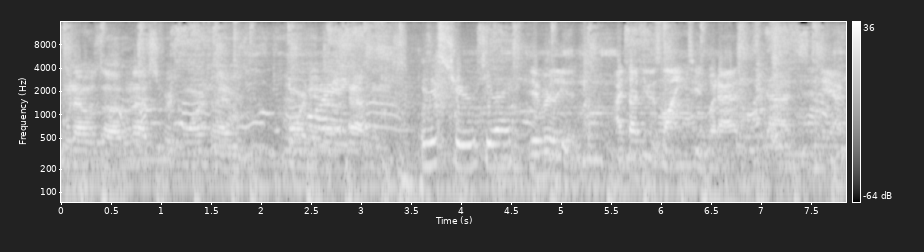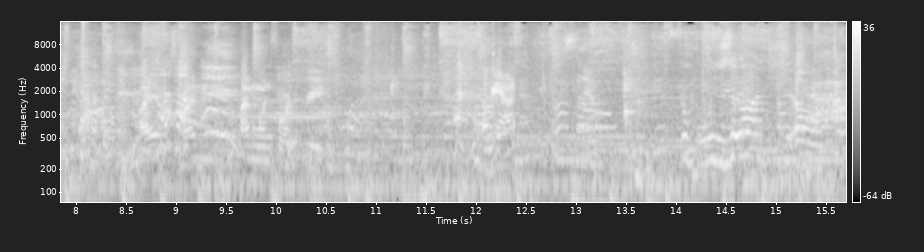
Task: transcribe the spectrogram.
When I was uh, when I was first born, I was born in Athens. Is this true, T.Y.? It really is. I thought he was lying too, but I asked his dad, and they actually. I am, I'm I'm one fourth Greek. Okay. I, Oh,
